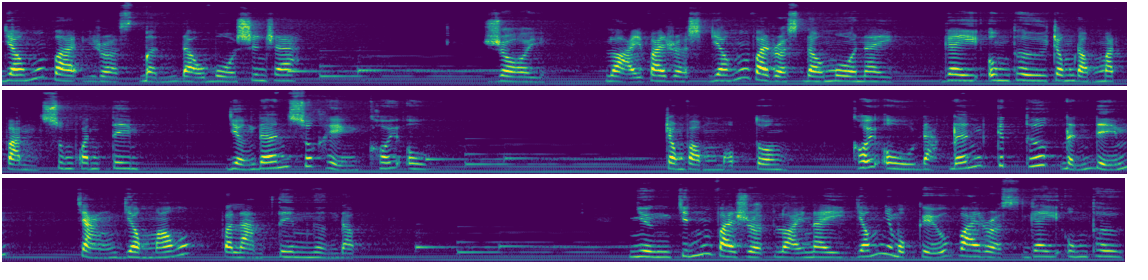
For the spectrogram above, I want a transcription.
giống virus bệnh đậu mùa sinh ra. Rồi loại virus giống virus đậu mùa này gây ung thư trong động mạch vành xung quanh tim, dẫn đến xuất hiện khối u. Trong vòng một tuần, khối u đạt đến kích thước đỉnh điểm, chặn dòng máu và làm tim ngừng đập. Nhưng chính virus loại này giống như một kiểu virus gây ung thư.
